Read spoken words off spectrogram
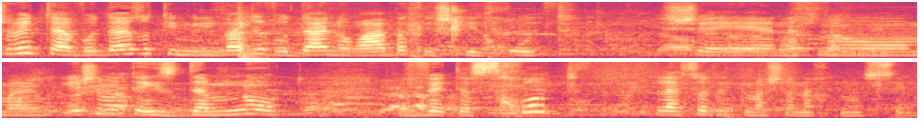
חושבת שהעבודה הזאת מלבד עבודה, רואה בה כשליחות, שאנחנו, יש לנו את ההזדמנות ואת הזכות לעשות את מה שאנחנו עושים.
